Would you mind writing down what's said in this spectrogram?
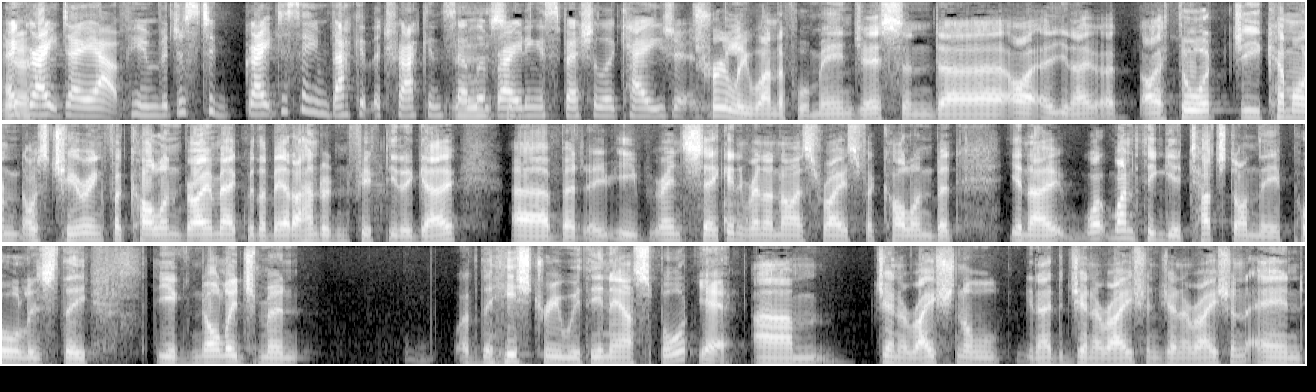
Yeah. a great day out for him. But just to, great to see him back at the track and he's a- celebrating a special occasion. Truly wonderful man, Jess, and uh, I, you know, I, I thought, gee, come on, I was cheering for Colin Bromack with about 150 to go, uh, but he, he ran second, ran a nice race for Colin. But you know, what, one thing you touched on there, Paul, is the the acknowledgement of the history within our sport. Yeah. um, generational, you know, to generation, generation. And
